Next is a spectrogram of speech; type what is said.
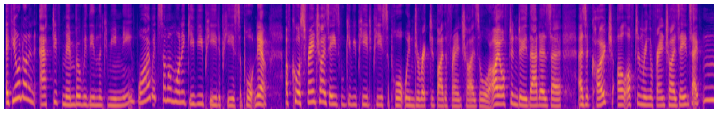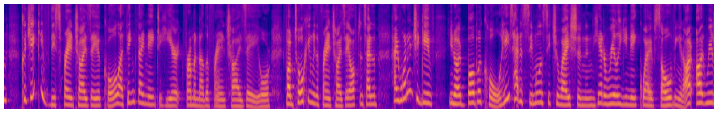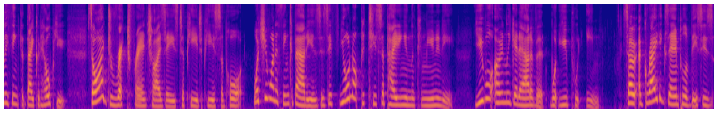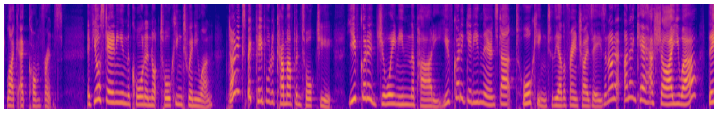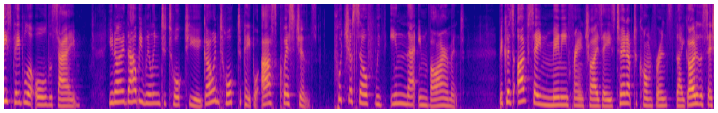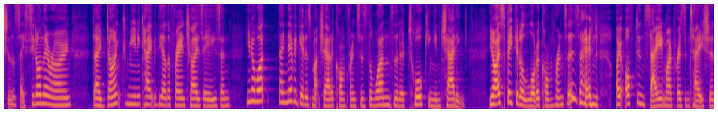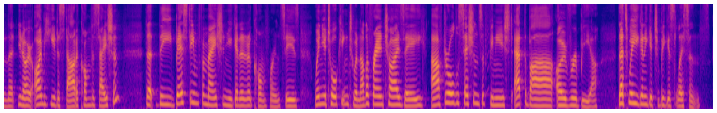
If you're not an active member within the community, why would someone want to give you peer to peer support? Now, of course, franchisees will give you peer to peer support when directed by the franchisor. I often do that as a as a coach. I'll often ring a franchisee and say, mm, "Could you give this franchisee a call? I think they need to hear it from another franchisee." Or if I'm talking with a franchisee, I often say to them, "Hey, why don't you give you know Bob a call? He's had a similar situation and he had a really unique way of solving it. I, I really think that they could help you." So I direct franchisees to peer to peer support. What you want to think about is, is if you're not participating in the community, you will only get out of it what you put in. So a great example of this is like a conference. If you're standing in the corner not talking to anyone, don't expect people to come up and talk to you. You've got to join in the party. You've got to get in there and start talking to the other franchisees. And I don't, I don't care how shy you are, these people are all the same. You know, they'll be willing to talk to you. Go and talk to people, ask questions, put yourself within that environment. Because I've seen many franchisees turn up to conference, they go to the sessions, they sit on their own, they don't communicate with the other franchisees, and you know what? They never get as much out of conference as the ones that are talking and chatting. You know, I speak at a lot of conferences, and I often say in my presentation that, you know, I'm here to start a conversation that the best information you get at a conference is when you're talking to another franchisee after all the sessions are finished at the bar over a beer. That's where you're going to get your biggest lessons.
